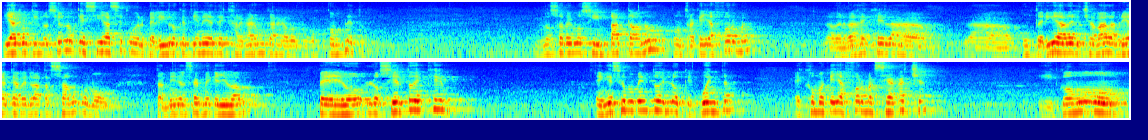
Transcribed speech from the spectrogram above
y a continuación lo que sí hace con el peligro que tiene es descargar un cargador completo. No sabemos si impacta o no contra aquella forma. La verdad es que la, puntería del chaval habría que haberla tasado como también el SESME que llevaba Pero lo cierto es que en ese momento es lo que cuenta, es como aquella forma se agacha y cómo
